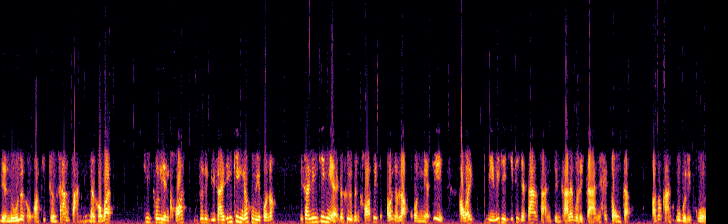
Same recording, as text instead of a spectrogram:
เรียนรู้เรื่องของความคิดเชิงสร้างสรรค์หมายความว่าที่เขาเรียนคอร์สก็เรียก design thinking เนาะคุณมีคนเนาะDesign Thinking เนี่ยก็คือเป็นคอร์สที่เอาไว้สำหรับคนเนี่ยที่เอาไว้มีวิธีคิดที่จะสร้างสรรค์สินค้าและบริการเนี่ยให้ตรงกับความต้องการของผู้บริโภค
